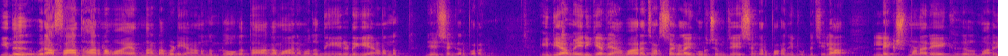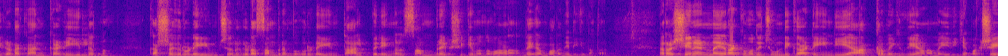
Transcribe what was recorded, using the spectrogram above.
ഇത് ഒരു അസാധാരണമായ നടപടിയാണെന്നും ലോകത്താകമാനം അത് നേരിടുകയാണെന്നും ജയശങ്കർ പറഞ്ഞു. ഇന്ത്യ അമേരിക്ക വ്യാപാര ചർച്ചകളെക്കുറിച്ചും ജയശങ്കർ പറഞ്ഞിട്ടുണ്ട്. ചില ലക്ഷ്മണ രേഖകൾ മറികടക്കാൻ കഴിയില്ലെന്നും കർഷകരുടെയും ചെറുകിട സംരംഭകരുടെയും താൽപ്പര്യങ്ങൾ സംരക്ഷിക്കുമെന്നുമാണ് അദ്ദേഹം പറഞ്ഞിരിക്കുന്നത്. റഷ്യൻ എണ്ണ ഇറക്കുമതി ചൂണ്ടിക്കാട്ടി ഇന്ത്യയെ ആക്രമിക്കുകയാണ് അമേരിക്ക. പക്ഷേ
